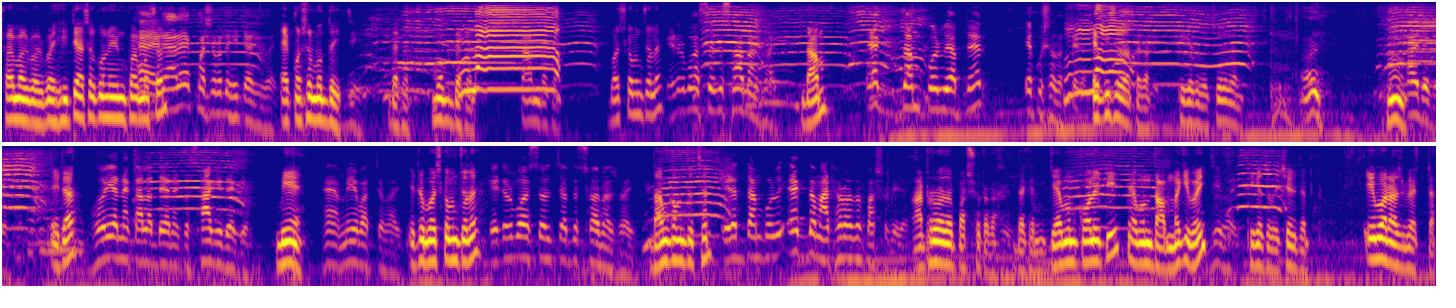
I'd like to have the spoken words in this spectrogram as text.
ছয় মাস বয়স। ভাই হিটে আসার কোনো হ্যাঁ ইনফরমেশন আর এক মাসের মধ্যে হিট আসবে ভাই। এক মাসের মধ্যেই? জি। দেখেন মুখ দেখেন কান দেখেন বয়স কেমন চলে? এটার বয়স হচ্ছে ছয় মাস ভাই। দাম? একদম পড়বে আপনার একুশ হাজার টাকা। একুশ হাজার টাকা। ঠিক আছে ভাই ছেড়ে দেন। হুম। ভাই দেখেন। এটা? হরিয়ানা কালার দেন একটা সাগি দেখেন। মেয়ে? হ্যাঁ মেয়ে বাচ্চা ভাই। এটার বয়স কেমন চলে? এটার বয়স চলছে আপনার ছয় মাস ভাই। দাম কেমন চাচ্ছেন? এটার দাম পড়বে একদম আঠারো হাজার পাঁচশো টাকা। আঠারো হাজার পাঁচশো টাকা। দেখেন যেমন কোয়ালিটি তেমন দাম নাকি ভাই? ঠিক আছে ভাই ছেড়ে দেন। এবার আসবে একটা।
